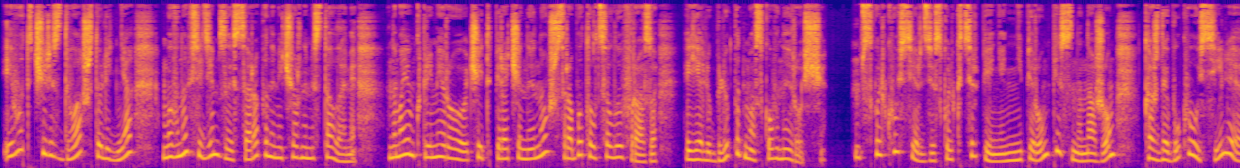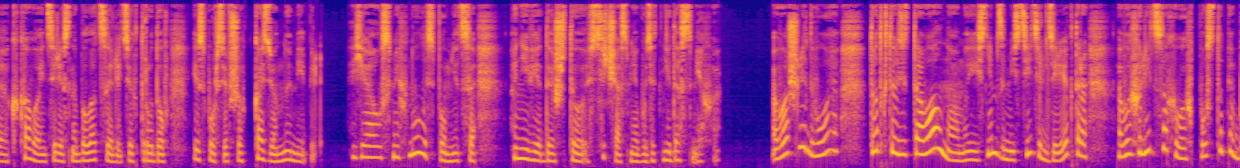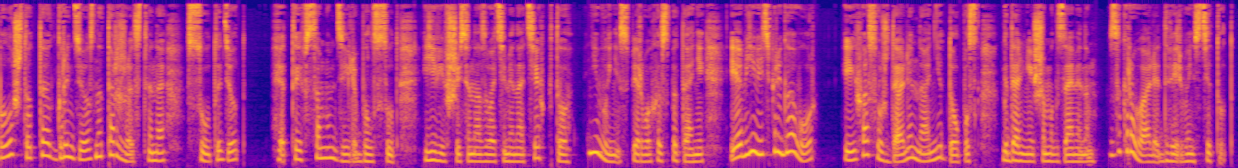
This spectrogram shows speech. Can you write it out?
И вот через два, что ли, дня мы вновь сидим за исцарапанными черными столами. На моем, к примеру, чей-то перочинный нож сработал целую фразу «Я люблю подмосковные рощи». Сколько усердия, сколько терпения, не пером писано, ножом, каждая буква усилия. Какова, интересно, была цель этих трудов, испортивших казенную мебель? Я усмехнулась, помнится, не ведая, что сейчас мне будет не до смеха. Вошли двое, тот, кто диктовал нам, и с ним заместитель директора. В их лицах, в их поступе было что-то грандиозно торжественное. Суд идет. Это и в самом деле был суд, явившийся назвать имена тех, кто не вынес первых испытаний, и объявить приговор. Их осуждали на недопуск к дальнейшим экзаменам, закрывали дверь в институт.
